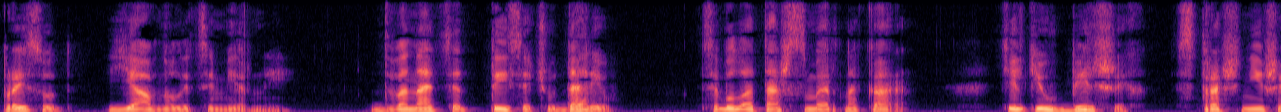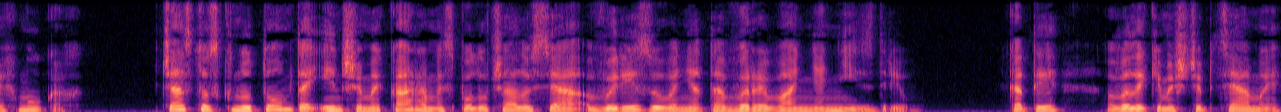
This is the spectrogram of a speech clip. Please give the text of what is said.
Присуд явно лицемірний. 12 тисяч ударів це була та ж смертна кара, тільки в більших, страшніших муках. Часто з кнутом та іншими карами сполучалося вирізування та виривання ніздрів. Кати великими щепцями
